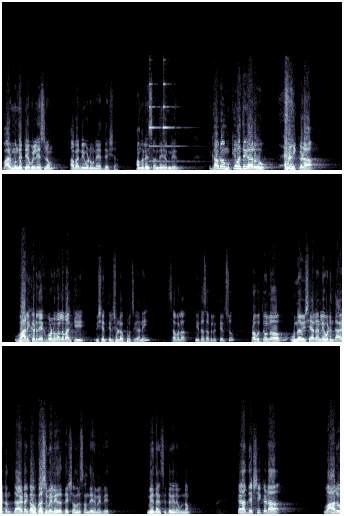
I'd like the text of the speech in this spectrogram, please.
వారి ముందే టేబుల్ చేసినాం. అవన్నీ కూడా ఉన్నాయి అధ్యక్ష. అందులో సందేహం లేదు. గౌరవ ముఖ్యమంత్రి గారు ఇక్కడ వారు ఇక్కడ లేకపోవడం వల్ల వారికి విషయం తెలిసి ఉండకపోవచ్చు కానీ సభల మిగతా సభలకు తెలుసు. ప్రభుత్వంలో ఉన్న విషయాలను ఎవరిని దాటం దాటడానికి అవకాశమే లేదు అధ్యక్ష అందులో సందేహమే లేదు. మేము దానికి సిద్ధంగానే ఉన్నాం. కానీ అధ్యక్ష ఇక్కడ వారు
